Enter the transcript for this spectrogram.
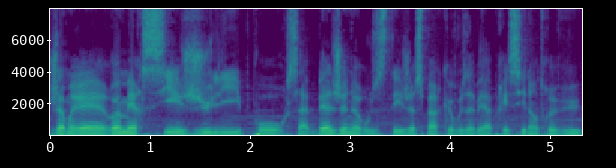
J'aimerais remercier Julie pour sa belle générosité. J'espère que vous avez apprécié l'entrevue.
